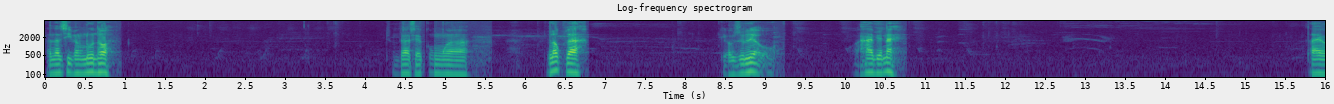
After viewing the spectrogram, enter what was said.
gắn giá trị bằng luôn thôi. Chúng ta sẽ cùng à, lốc ra. Kiểu dữ liệu của hai biến này. Type h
